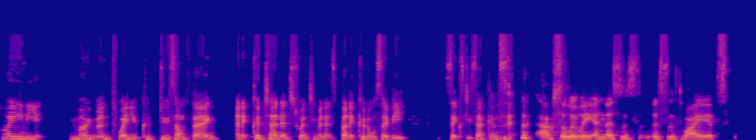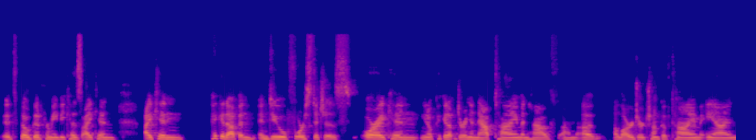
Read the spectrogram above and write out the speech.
tiny moment where you could do something and it could turn into 20 minutes but it could also be 60 seconds absolutely and this is this is why it's it's so good for me because i can i can pick it up and and do four stitches or i can you know pick it up during a nap time and have um, a, a larger chunk of time and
